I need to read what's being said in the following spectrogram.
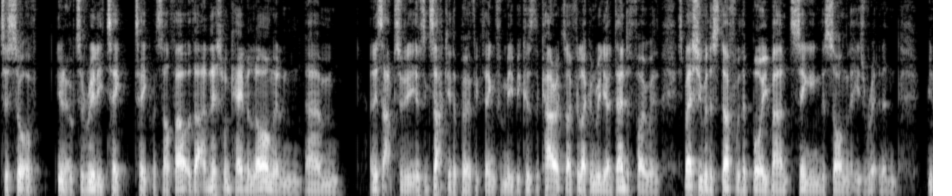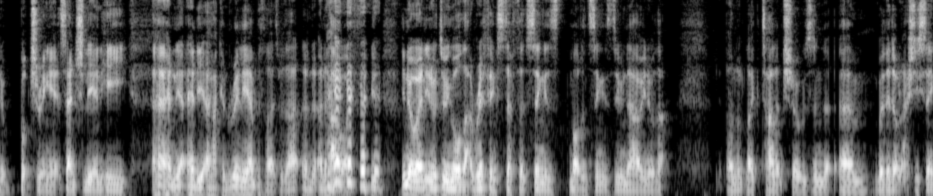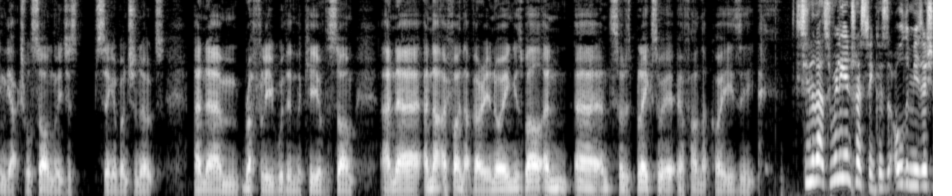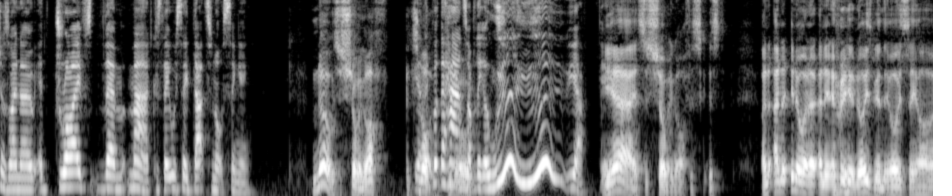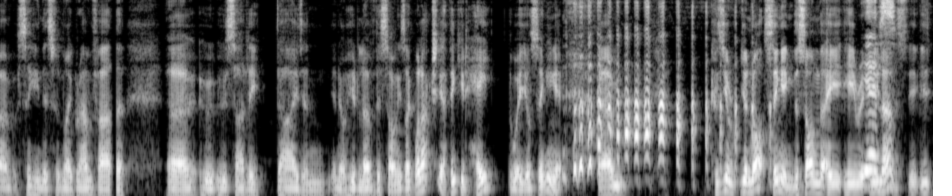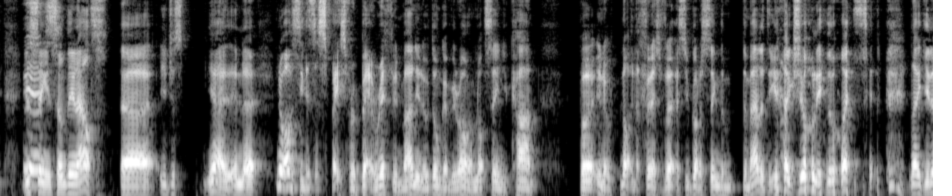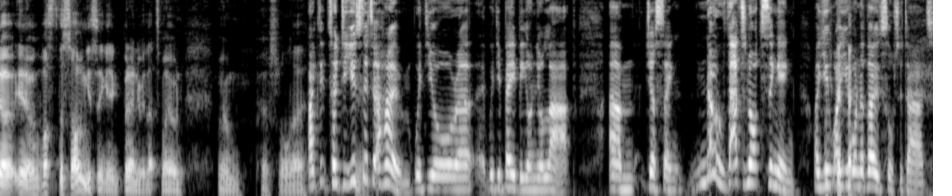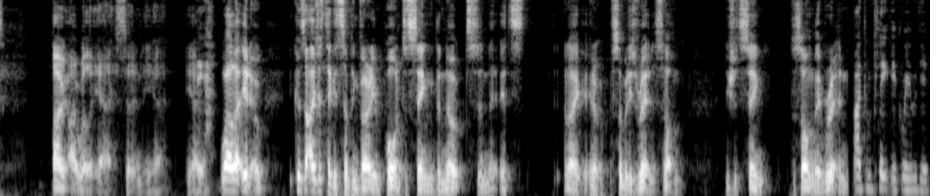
to sort of you know to really take take myself out of that. And this one came along, and um, and it's absolutely it's exactly the perfect thing for me because the character I feel I can really identify with, especially with the stuff with a boy band singing the song that he's written and you know butchering it essentially, and he. And, and he, I can really empathise with that, and, and how I've, you know, and you know, doing all that riffing stuff that singers, modern singers do now. You know that on like talent shows and um, where they don't actually sing the actual song, they just sing a bunch of notes and um, roughly within the key of the song, and uh, and that I find that very annoying as well, and uh, and so does Blake. So I I found that quite easy. You know, that's really interesting because all the musicians I know, it drives them mad because they always say that's not singing. no, it's just showing off. It's Yeah, not. they put their you hands know- up and they go, woo, woo. Yeah, yeah. Yeah, it's just showing off. It's, it's and and you know, and, and it really annoys me. And they always say, "Oh, I'm singing this for my grandfather, uh, who who sadly died, and you know he'd love this song." He's like, "Well, actually, I think you'd hate the way you're singing it." Um, because you're you're not singing the song that he he, Yes. he loves. You, you're Yes. singing something else. Uh, you just yeah, and uh, you know obviously there's a space for a bit of riffing, man. You know, don't get me wrong. I'm not saying you can't. But you know, not in the first verse. You've got to sing the the melody, like surely. Otherwise, like you know, you know, what's the song you're singing? But anyway, that's my own, my own personal. Uh, I did, so do you sit at home with your uh, with your baby on your lap, um, just saying no, that's not singing? Are you are you one of those sort of dads? I, I will, yeah, certainly, yeah, yeah. Yeah. Well, uh, you know, because I just think it's something very important to sing the notes, and it's like you know, if somebody's written a song, you should sing the song they've written. I completely agree with you.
